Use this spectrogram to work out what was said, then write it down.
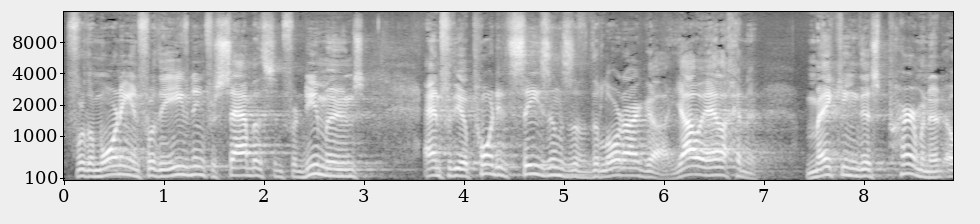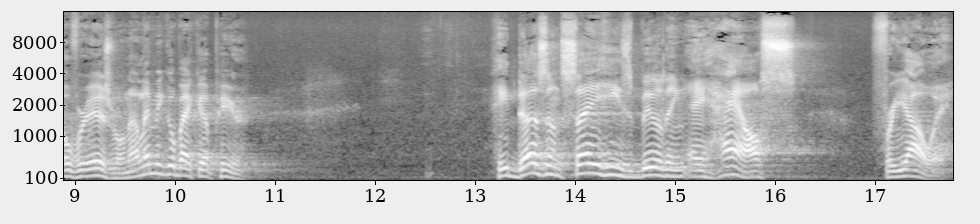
for the morning and for the evening, for Sabbaths and for new moons, and for the appointed seasons of the Lord our God, Yahweh Elohim, making this permanent over Israel. Now let me go back up here. He doesn't say he's building a house for Yahweh.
